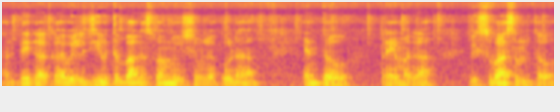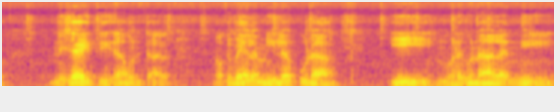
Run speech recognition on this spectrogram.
అంతేకాక వీళ్ళ జీవిత భాగస్వామి విషయంలో కూడా ఎంతో ప్రేమగా విశ్వాసంతో నిజాయితీగా ఉంటారు. ఒకవేళ మీలో కూడా ఈ గుణగుణాలన్నీ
